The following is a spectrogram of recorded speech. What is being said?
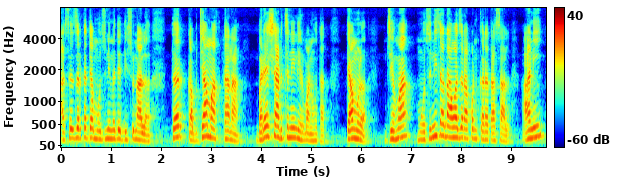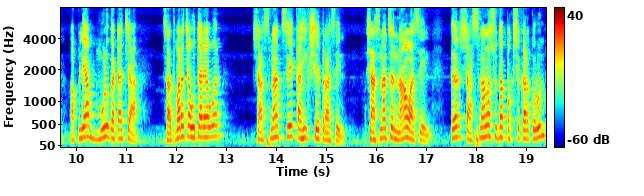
असं जर का त्या मोजणीमध्ये दिसून आलं तर कब्जा मागताना बऱ्याचशा अडचणी निर्माण होतात. त्यामुळं जेव्हा मोजणीचा दावा जर आपण करत असाल आणि आपल्या मूळ गटाच्या सातबाराच्या उतार्यावर शासनाचे काही क्षेत्र असेल शासनाचं नाव असेल तर शासनालासुद्धा पक्षकार करून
